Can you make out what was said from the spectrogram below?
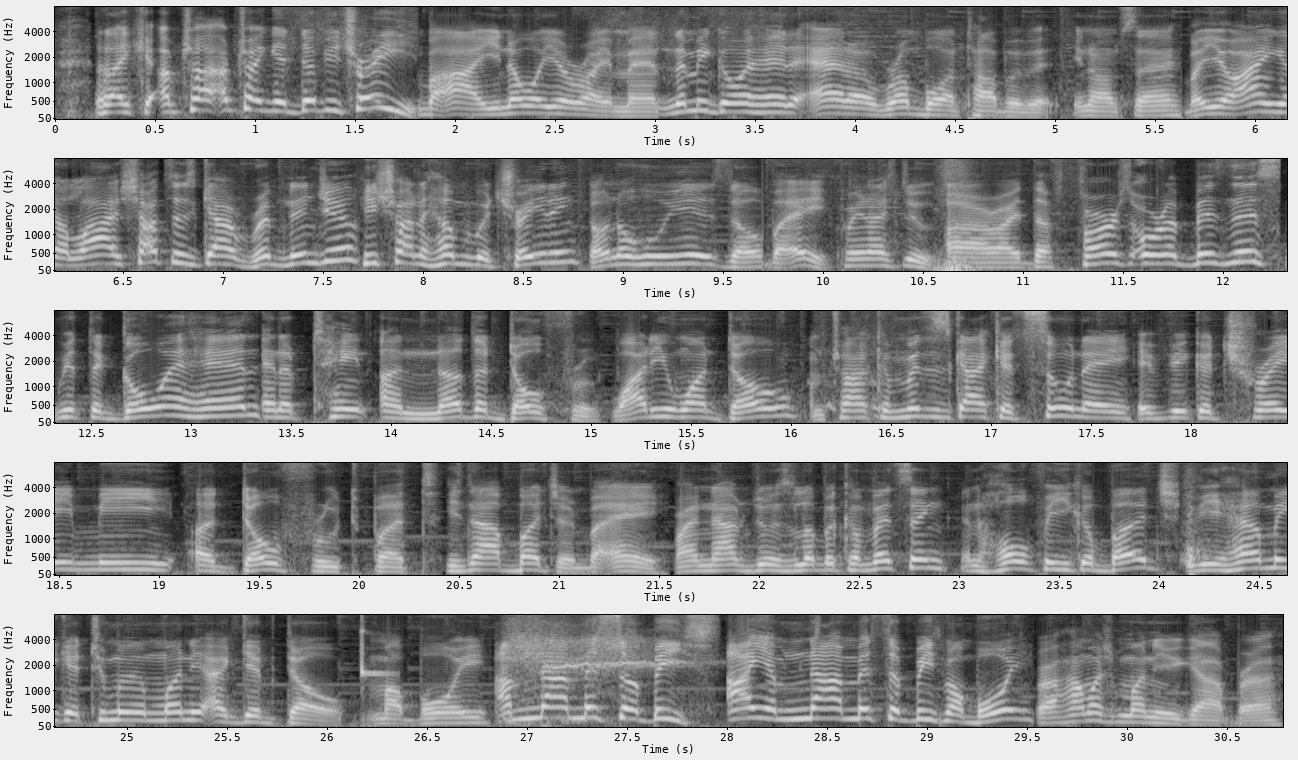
like, I'm trying I'm trying to get W trade. But uh, you know what? You're right, man. Let me go ahead and add a rumble on top of it. You know what I'm saying? But yo, I ain't gonna lie. Shout out to this guy, Rip Ninja. He's trying to help me with trading. Don't know who he is, though. But hey, pretty nice dude. All right, the first order of business, we have to go ahead and obtain another dough fruit. Why do you want dough? I'm trying to convince this guy, Kitsune, if he could trade me a dough fruit, but he's not budging. But hey, right now I'm doing this a little bit convincing, and hopefully he could budge. If he help me get 2 million money, I give dough. My boy. I'm not Mr. Beast. I am not Mr. Beast, my boy. Bro, how much money you got, bro?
